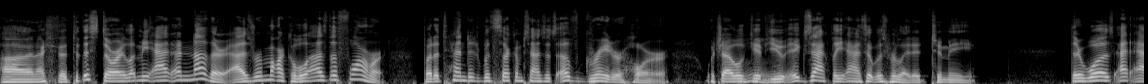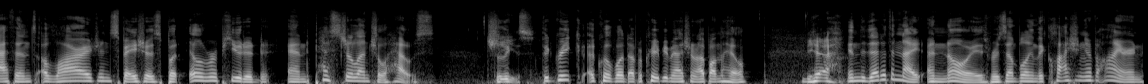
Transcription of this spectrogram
Uh, and actually said, to this story, let me add another as remarkable as the former, but attended with circumstances of greater horror, which I will give Mm. you exactly as it was related to me. There was at Athens a large and spacious but ill reputed and pestilential house, So the- Jeez. the Greek equivalent of a creepy mansion up on the hill. Yeah. In the dead of the night, a noise resembling the clashing of iron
